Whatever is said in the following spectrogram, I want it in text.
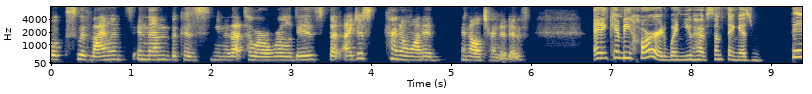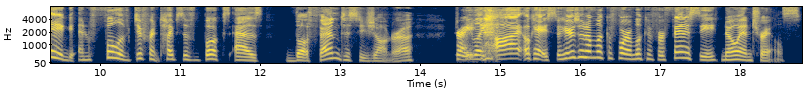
books with violence in them because, you know, that's how our world is. But I just kind of wanted an alternative. And it can be hard when you have something as big and full of different types of books as the fantasy genre. Right. Like, I, okay, so here's what I'm looking for I'm looking for fantasy, no entrails,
